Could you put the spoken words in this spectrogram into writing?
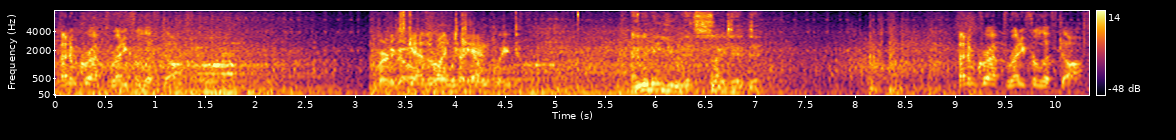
Venom craft ready for liftoff. Vertigo. Let's gather all we can. complete. Enemy units sighted. Venom craft ready for liftoff.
